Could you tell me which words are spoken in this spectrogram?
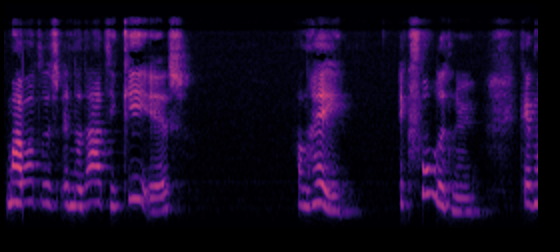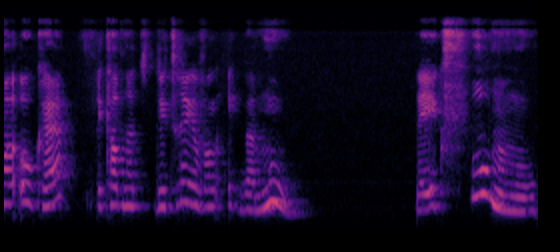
Maar wat dus inderdaad die key is, van hé, hey, ik voel het nu. Kijk, maar ook hè, ik had net die trigger van ik ben moe. Nee, ik voel me moe.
